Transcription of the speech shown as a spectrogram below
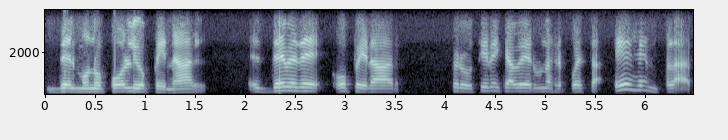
del monopolio penal, eh, debe de operar, pero tiene que haber una respuesta ejemplar.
